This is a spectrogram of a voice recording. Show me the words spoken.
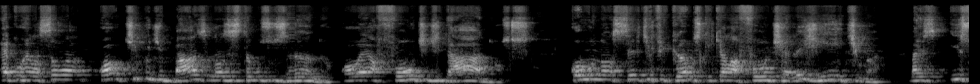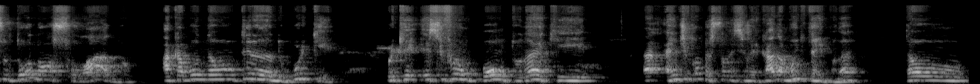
é com relação a qual tipo de base nós estamos usando, qual é a fonte de dados, como nós certificamos que aquela fonte é legítima, mas isso do nosso lado acabou não alterando. Por quê? Porque esse foi um ponto né, que a, gente começou nesse mercado há muito tempo. Né? Então,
